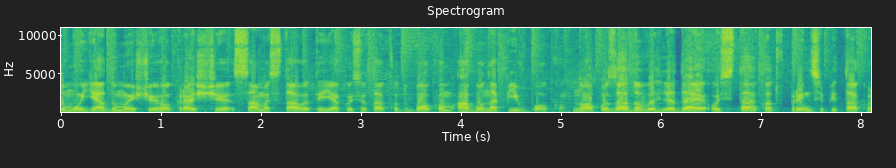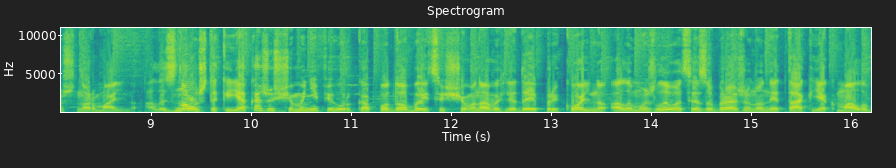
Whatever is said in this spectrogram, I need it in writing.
Тому я думаю, що його краще саме ставити якось отак от боком або напівбоком. Ну а позаду виглядає ось так, от в принципі також нормально. Але знову ж таки, я кажу, що мені фігурка подобається, що вона виглядає прикольно, але можливо це зображено не так, як мало б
